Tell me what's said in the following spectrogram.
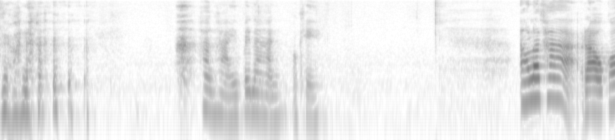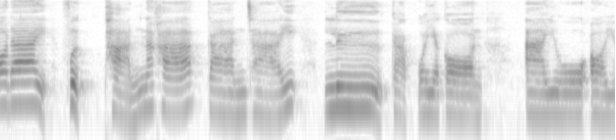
เดี๋ยวก่อนนะ ห่างหายไปนาน โอเค เอาละค่ะ เราก็ได้ฝึก ผันนะคะ การใช้ลือกับไวยากรณ์อาโยอโย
